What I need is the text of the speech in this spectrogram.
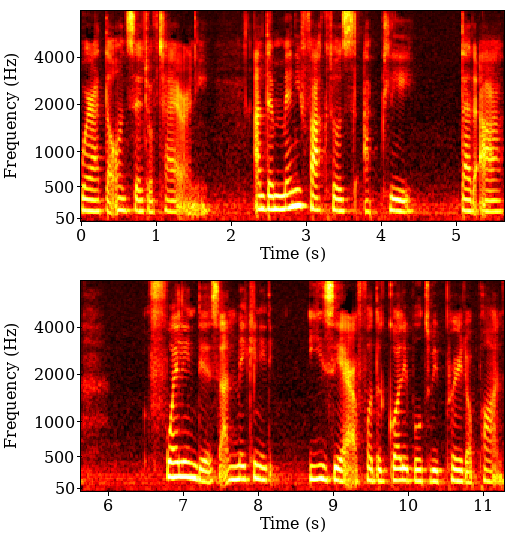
we're at the onset of tyranny. And there are many factors at play that are foiling this and making it easier for the gullible to be preyed upon.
